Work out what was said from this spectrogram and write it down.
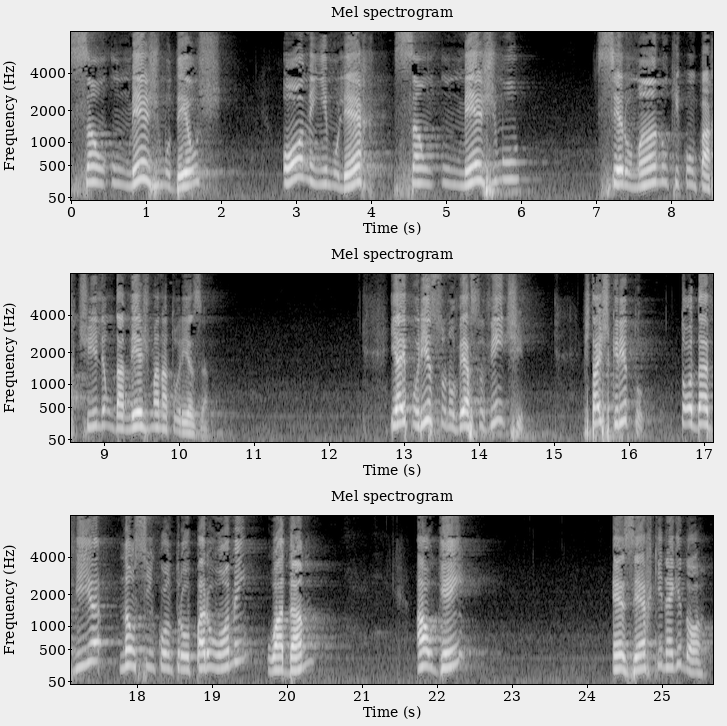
são um mesmo Deus, homem e mulher são um mesmo ser humano que compartilham da mesma natureza. E aí por isso, no verso 20, está escrito: Todavia não se encontrou para o homem, o Adão, alguém exerque negdó.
